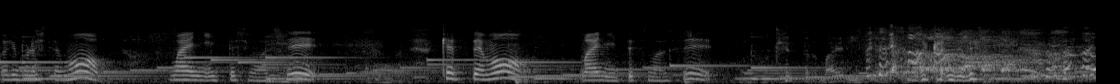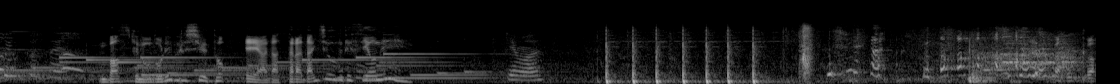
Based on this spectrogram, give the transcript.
ドリブルしても前に行ってしまうし蹴っても前に行ってしまうし バスケのドリブルシュートエアーだったら大丈夫ですよね。いきます。なんか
